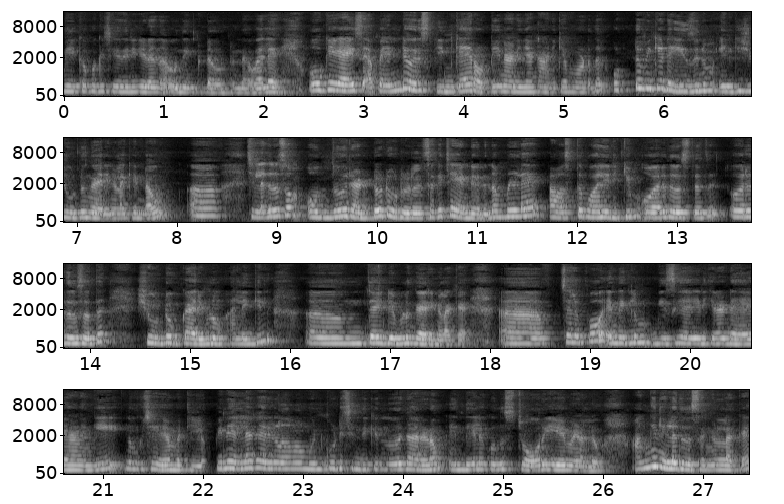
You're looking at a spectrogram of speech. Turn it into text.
മേക്കപ്പ് ഒക്കെ ചെയ്തിരിക്കണമെന്നാവും നിങ്ങൾക്ക് ഡൗട്ട് ഉണ്ടാവും അല്ലേ? ഓക്കെ ഗൈസ് അപ്പോൾ എന്റെ ഒരു സ്കിൻ കെയർ റൊട്ടീനാണ് ഞാൻ കാണിക്കാൻ പോണത് ഒട്ടുമിക്ക ഡേയ്സിനും എനിക്ക് ഷൂട്ടും കാര്യങ്ങളൊക്കെ ഉണ്ടാവും. ചില ദിവസം ഒന്നോ രണ്ടോ ട്യൂട്ടോറിയൽസ് ഒക്കെ ചെയ്യേണ്ടി വരും. നമ്മളുടെ അവസ്ഥ പോലെ ഇരിക്കും. ഓരോ ദിവസത്തെ ഓരോ ദിവസത്തെ ഷൂട്ടും കാര്യങ്ങളും. അല്ലെങ്കിൽ ടേബിളും കാര്യങ്ങളൊക്കെ. ചിലപ്പോൾ എന്തെങ്കിലും ബിസി ആയിരിക്കുന്ന ഡേ ആണെങ്കിൽ നമുക്ക് ചെയ്യാൻ പറ്റില്ലല്ലോ. പിന്നെ എല്ലാ കാര്യങ്ങളും നമ്മൾ മുൻകൂട്ടി ചിന്തിക്കുന്നത് കാരണം എന്തെങ്കിലുമൊക്കെ ഒന്ന് സ്റ്റോർ ചെയ്യാൻ വേണമല്ലോ. അങ്ങനെയുള്ള ദിവസങ്ങളിലൊക്കെ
